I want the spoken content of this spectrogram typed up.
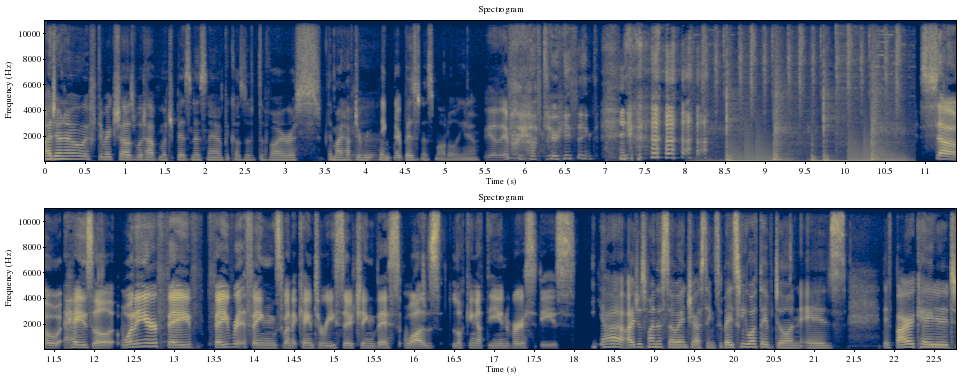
I don't know if the rickshaws would have much business now because of the virus. They might have yeah. to rethink their business model, you know. Yeah, they might have to rethink. so, Hazel, one of your fav- favorite things when it came to researching this was looking at the universities. Yeah, I just find this so interesting. So basically what they've done is they've barricaded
